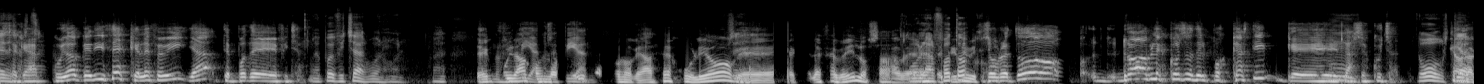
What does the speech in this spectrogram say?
O sea, que, cuidado que dices que el FBI ya te puede fichar. ¿Me puede fichar? Bueno, bueno. Ten Nos cuidado espían, con, nos lo, espían. con lo que hace Julio, Sí. que, que el FBI lo sabe. Con ¿eh? las fotos-. Sobre todo, no hables cosas del podcasting que Mm. las escuchan. Oh, hostia. Claro,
